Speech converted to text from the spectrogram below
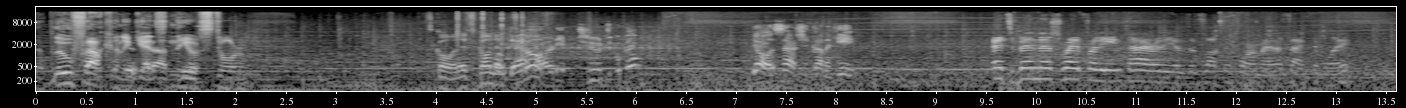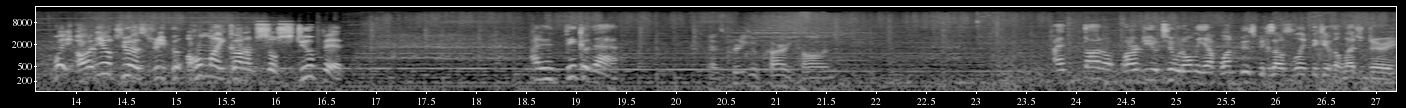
the Blue Falcon against Neostorm. Let's go. Let's go. Let's Damn, go. already two duel? Yo, this is actually kind of heat. It's been this way for the entirety of the fucking format, effectively. Wait, RDO2 has three. bu- Oh my god, I'm so stupid. I didn't think of that. That's a pretty good card, Colin. I thought RDO2 would only have one boost because I was linked to give the legendary.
